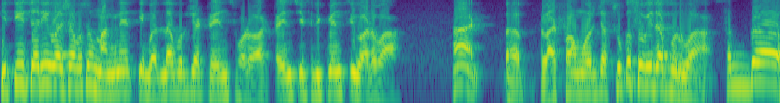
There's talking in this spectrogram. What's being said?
कितीतरी वर्षापासून मागणी आहेत की बदलापूरच्या ट्रेन्स वाढवा ट्रेनची फ्रिक्वेन्सी वाढवा. हा प्लॅटफॉर्मवरच्या सुखसुविधा पुरवा सगळं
